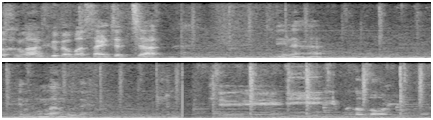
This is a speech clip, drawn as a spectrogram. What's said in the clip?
แล้วข้างล่างคือแบบว่าใสจัดๆนี่นะฮะ เห็นข้างล่างหมดเลย โอเค นี่เหมือนเราลอยอยู่นะ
